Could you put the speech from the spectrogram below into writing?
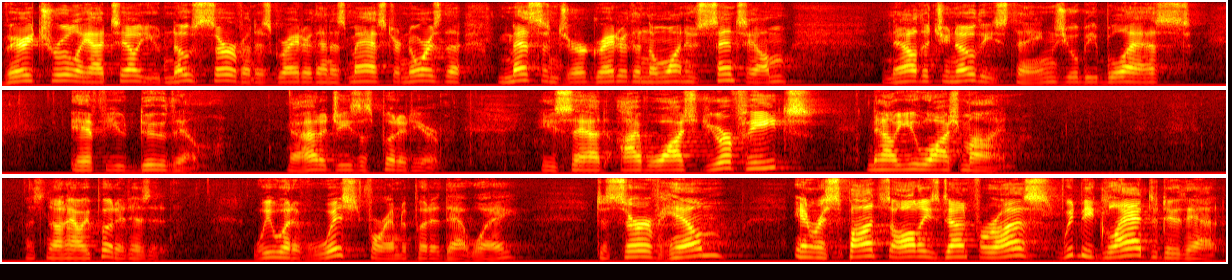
Very truly, I tell you, no servant is greater than his master, nor is the messenger greater than the one who sent him. Now that you know these things, you'll be blessed if you do them. Now, how did Jesus put it here? He said, I've washed your feet, now you wash mine. That's not how he put it, is it? We would have wished for him to put it that way. To serve him in response to all he's done for us, we'd be glad to do that.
